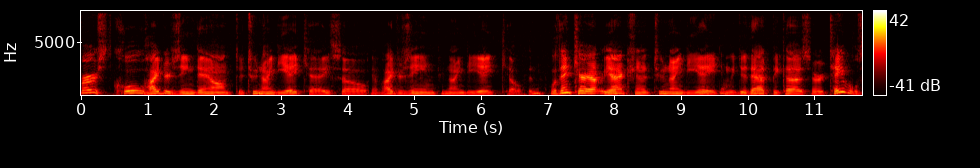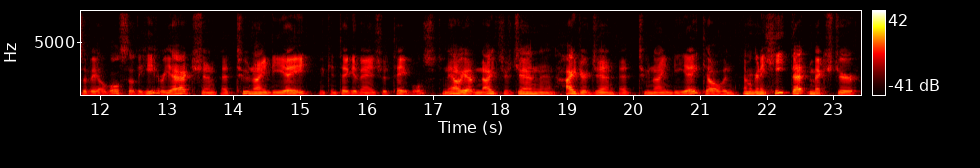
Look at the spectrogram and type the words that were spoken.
first cool hydrazine down to 298 K, so you have hydrazine 298 Kelvin. We'll then carry out reaction at 298, and we do that because there are tables available, so the heat reaction at 298, we can take advantage of tables. So now we have nitrogen and hydrogen at 298 Kelvin, and we're going to heat that mixture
